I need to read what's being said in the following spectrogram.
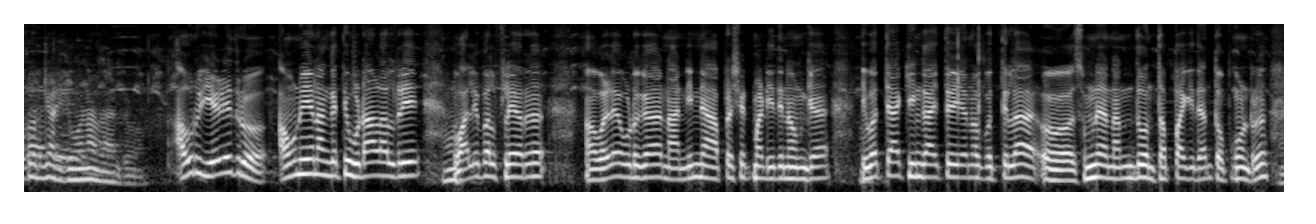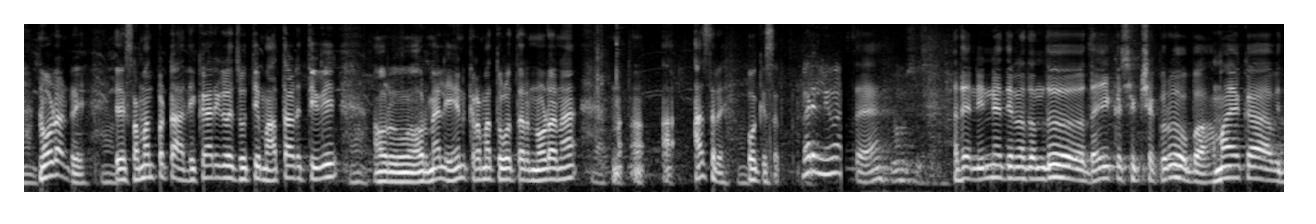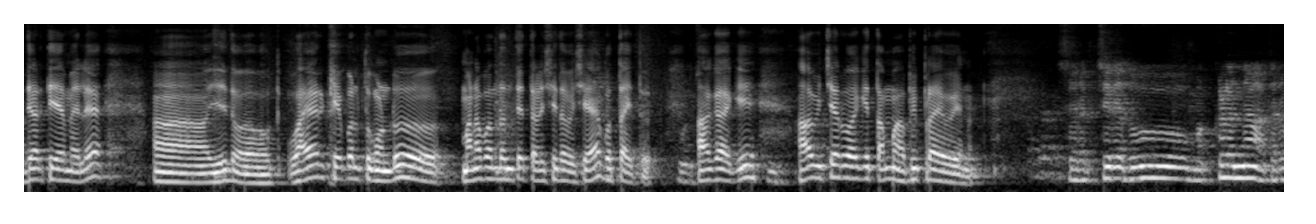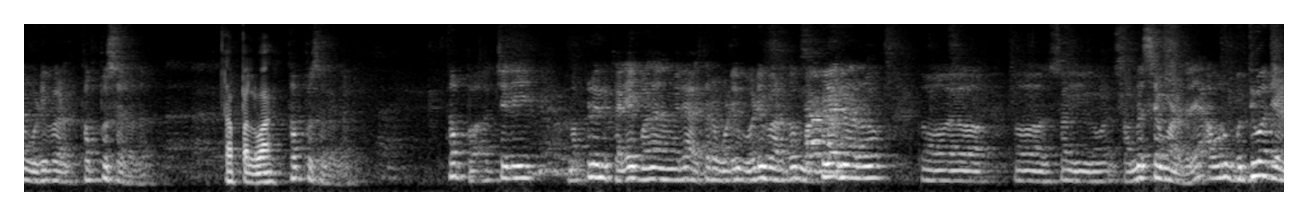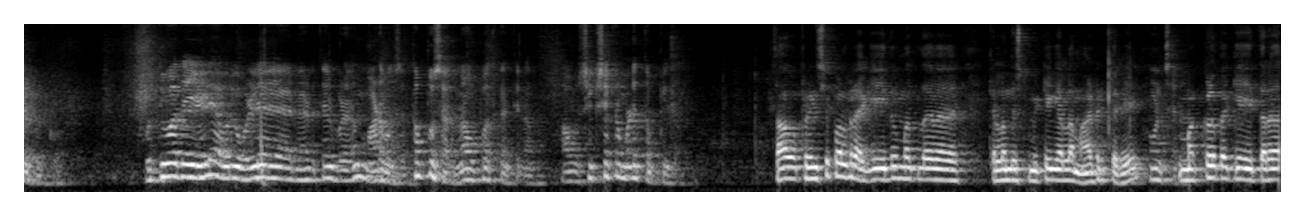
ಅವ್ರ ಜೀವನ ಹೇಳಿದ್ರು ಅವನು ಏನು ಹಂಗತಿ ಉಡಾಳಲ್ರಿ? ವಾಲಿಬಾಲ್ ಪ್ಲೇಯರ್ ಒಳ್ಳೆ ಹುಡುಗ ನಾನು ನಿನ್ನೆ ಅಪ್ರಿಷಿಯೇಟ್ ಮಾಡಿದ್ದೀನಿ ಅವ್ನಿಗೆ. ಇವತ್ತು ಯಾಕೆ ಹಿಂಗಾಯ್ತು ಏನೋ ಗೊತ್ತಿಲ್ಲ ಸುಮ್ಮನೆ ನಂದು ಒಂದು ತಪ್ಪಾಗಿದೆ ಅಂತ ಒಪ್ಕೊಂಡ್ರು. ನೋಡೋಣ್ರಿ ಇದಕ್ಕೆ ಸಂಬಂಧಪಟ್ಟ ಅಧಿಕಾರಿಗಳ ಜೊತೆ ಮಾತಾಡ್ತೀವಿ. ಅವರು ಅವ್ರ ಮೇಲೆ ಏನು ಕ್ರಮ ತಗೊಳ್ತಾರೆ ನೋಡೋಣ. ಹಾಂ ಸರ್ ಓಕೆ ಸರ್. ಬರ್ರಿ ನೀವು. ನಮಸ್ತೆ. ಅದೇ ನಿನ್ನೆ ದಿನದಂದು ದೈಹಿಕ ಶಿಕ್ಷಕರು ಒಬ್ಬ ಅಮಾಯಕ ವಿದ್ಯಾರ್ಥಿಯ ಮೇಲೆ ಇದು ವಯರ್ ಕೇಬಲ್ ತಗೊಂಡು ಮನ ಬಂದಂತೆ ತಳಿಸಿದ ವಿಷಯ ಗೊತ್ತಾಯಿತು. ಹಾಗಾಗಿ ಆ ವಿಚಾರವಾಗಿ ತಮ್ಮ ಅಭಿಪ್ರಾಯವೇನು? ಸರ್ ಆ್ಯಕ್ಚುಲಿ ಅದು ಮಕ್ಕಳನ್ನು ಆ ಥರ ಹೊಡಿಬಾರ್ದು. ತಪ್ಪು ಸರ್ ಅದು. ತಪ್ಪಲ್ವಾ? ತಪ್ಪು ಸರ್ ಅದು. ತಪ್ಪು. ಆ್ಯಕ್ಚುಲಿ ಮಕ್ಕಳಿಂದ ಕಲೆಗೆ ಬಂದ ಮೇಲೆ ಆ ಥರ ಹೊಡಿ ಹೊಡಿಬಾರ್ದು. ಮಕ್ಕಳೇನಾದ್ರು ಸಮಸ್ಯೆ ಮಾಡಿದ್ರೆ ಅವರು ಬುದ್ಧಿವಾದ ಹೇಳಬೇಕು ಬುದ್ಧಿವಾದ ಹೇಳಿ ಅವ್ರಿಗೆ ಒಳ್ಳೆಯ ನಡತೆಯಲ್ಲಿ ಬಿಡೋದು ಮಾಡಬಹುದು ಸರ್. ತಪ್ಪು ಸರ್ ನಾವು ಒಪ್ಪತ್ಕೊಂತೀವಿ ನಾವು ಅವ್ರು ಶಿಕ್ಷಕರು ಮಾಡೋದು ತಪ್ಪಿದೆ. ತಾವು ಪ್ರಿನ್ಸಿಪಲ್ರಾಗಿ ಇದು ಮೊದಲು ಕೆಲವೊಂದಿಷ್ಟು ಮೀಟಿಂಗ್ ಎಲ್ಲ ಮಾಡಿರ್ತೀರಿ. ಮಕ್ಕಳ ಬಗ್ಗೆ ಈ ಥರ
